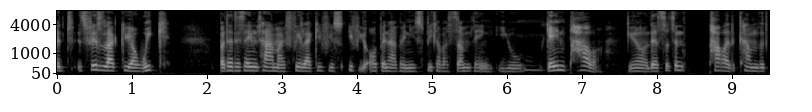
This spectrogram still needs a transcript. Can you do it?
it it feels like you are weak, but at the same time, I feel like if you if you open up and you speak about something, you gain power. You know, there's certain power that comes with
